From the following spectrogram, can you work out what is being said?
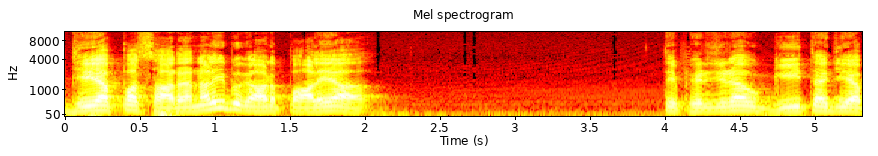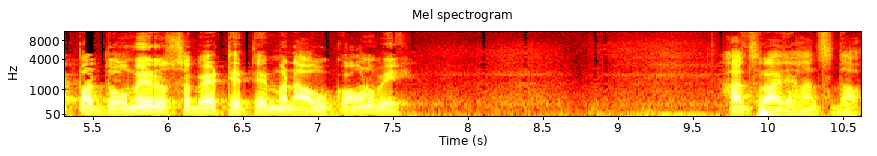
ਜੇ ਆਪਾਂ ਸਾਰਿਆਂ ਨਾਲ ਹੀ ਵਿਗਾੜ ਪਾ ਲਿਆ, ਤੇ ਫਿਰ ਜਿਹੜਾ ਉਹ ਗੀਤ ਹੈ, ਜੇ ਆਪਾਂ ਦੋਵੇਂ ਰੁੱਸ ਬੈਠੇ ਤੇ ਮਨਾਊ ਕੌਣ ਵੇ? ਹੰਸਰਾਜ ਹੰਸ ਦਾ।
